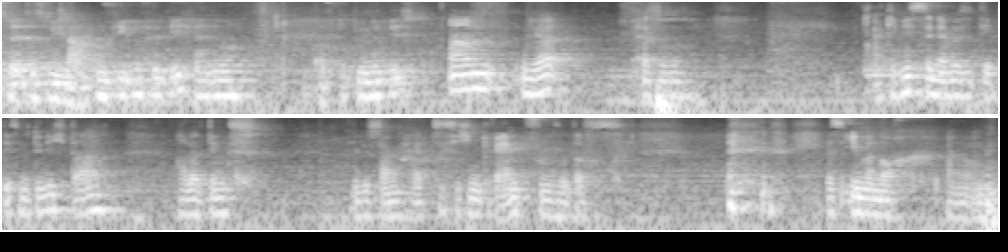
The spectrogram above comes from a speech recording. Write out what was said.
Es so etwas wie Lampenfieber für dich, wenn du auf der Bühne bist? Ähm, ja, also eine gewisse Nervosität ist natürlich da, allerdings würde ich sagen, hält sie sich in Grenzen, sodass ich immer noch ähm,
